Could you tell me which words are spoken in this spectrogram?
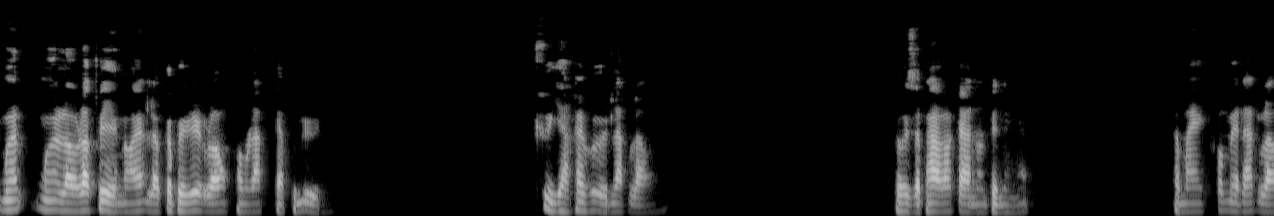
เมื่อเมื่อเรารักตัวเองน้อย เราก็ไปเรียกร้องความรักจากคนอื่น คืออยากให้คนอื่นรักเรา โดยสภาวะการมันเป็นอย่างนี้ทำไมเขาไม่รักเรา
